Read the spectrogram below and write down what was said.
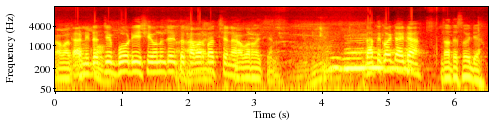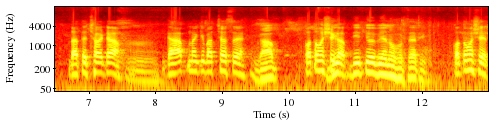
খাবার খুব কারণ এটার যে বডি সে অনুযায়ী তো খাবার পাচ্ছে না। খাবার হচ্ছে না। দাঁতে কয়টা এটা? দাঁতে ছয়টা। দাঁতে ছয়টা। গাপ নাকি বাচ্চা আছে? গাব। কত মাসে গাপ দ্বিতীয় বিয়ানো করছে আর কি কত মাসের?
